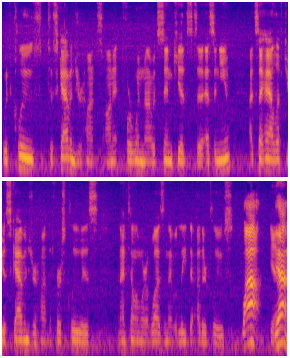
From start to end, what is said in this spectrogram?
with clues to scavenger hunts on it for when I would send kids to SNU. I'd say, hey, I left you a scavenger hunt. The first clue is, and I'd tell them where it was, and that would lead to other clues. Wow. Yeah. Yeah.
